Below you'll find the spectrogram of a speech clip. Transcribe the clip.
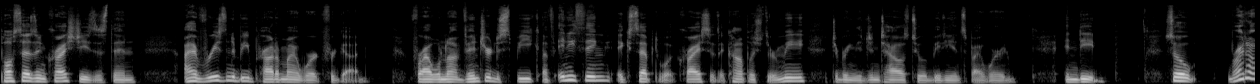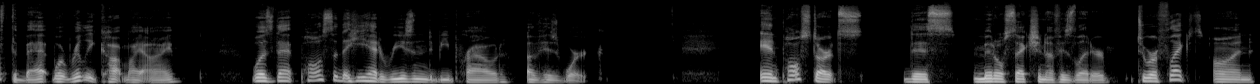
Paul says, In Christ Jesus, then, I have reason to be proud of my work for God. For I will not venture to speak of anything except what Christ has accomplished through me to bring the Gentiles to obedience by word. Indeed. So, right off the bat, what really caught my eye was that Paul said that he had reason to be proud of his work. And Paul starts this middle section of his letter to reflect on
